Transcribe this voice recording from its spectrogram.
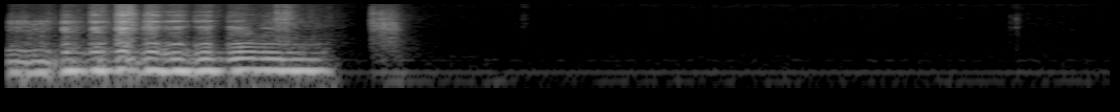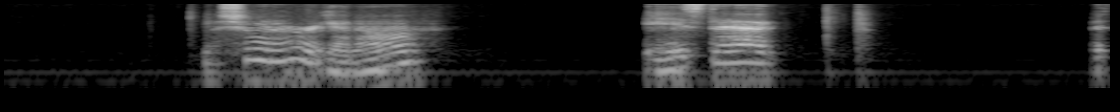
Showing her again, huh? Is that is that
